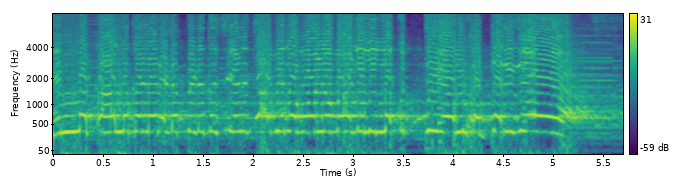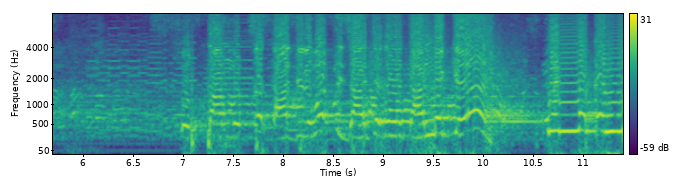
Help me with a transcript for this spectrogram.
ನಿನ್ನ ಕಾಲುಗಳೆರಡು ಪಿಡಿದು ಸೀಳು ಸಾವಿರ ಓಳು ಮಾಡಲಿಲ್ಲ ಕುತ್ತಿ ಕತ್ತರಿದೆ ಸುತ್ತಮುತ್ತ ಕಾದಿರುವ ಪಿಶಾಚಗಳ ಕಾಂಡಕ್ಕೆ ನಿನ್ನ ಕಣ್ಣ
